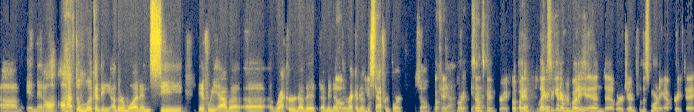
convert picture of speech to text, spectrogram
Um, and then I'll, I'll have to look at the other one and see if we have a, a, a record of it. I mean, Oh, the record of the staff report. So, Okay. Yeah. All right. Yeah. Sounds good. Great. Okay. Okay, Well, Thanks great. again, everybody. And uh, we're adjourned for this morning. Have a great day.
